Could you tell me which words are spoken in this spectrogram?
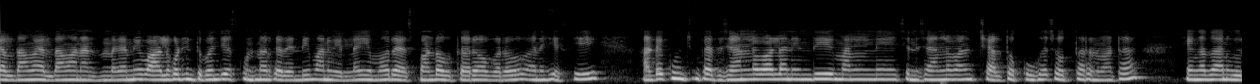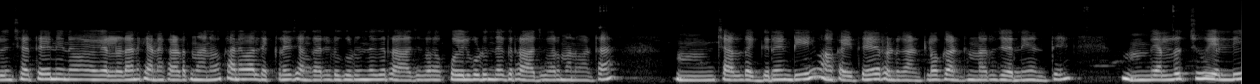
వెళ్దామా వెళ్దామా అని అంటుంది కానీ వాళ్ళు కూడా ఇంటి పని చేసుకుంటున్నారు కదండి. మనం వెళ్ళినా ఏమో రెస్పాండ్ అవుతారు అవ్వరు అనేసి. అంటే కొంచెం పెద్ద ఛానల్ వాళ్ళు అనేది మనల్ని చిన్న ఛానల్ వాళ్ళని చాలా తక్కువగా చూస్తారనమాట ఇంకా దాని గురించి అయితే నేను వెళ్ళడానికి వెనకాడుతున్నాను. కానీ వాళ్ళది ఇక్కడే జంగారెడ్డి గుడి దగ్గర రాజువారం కోయిలగూడెం దగ్గర రాజువారం అనమాట చాలా దగ్గరండి. మాకైతే రెండు గంటలు గంటన్నర జర్నీ అంతే. వెళ్ళొచ్చు వెళ్ళి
